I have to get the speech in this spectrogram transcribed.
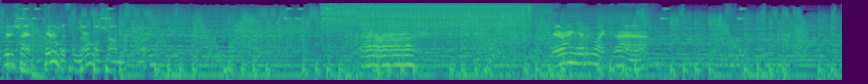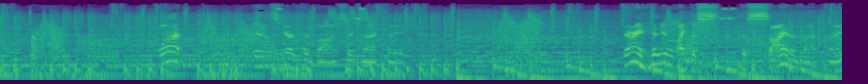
pretty sure I hit him with the normal shot before. Uh, there I hit him like that. What is your hitbox exactly? There I hit you with like this the side of that thing.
